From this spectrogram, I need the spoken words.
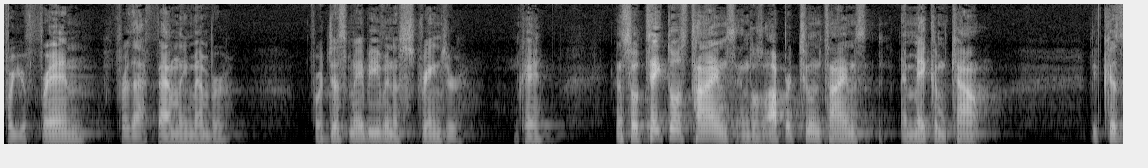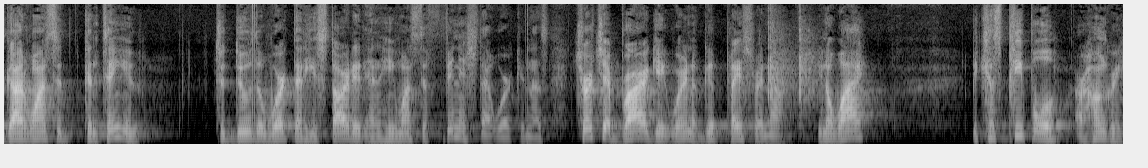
for your friend, for that family member, for just maybe even a stranger, okay? And so take those times and those opportune times and make them count because God wants to continue to do the work that He started and He wants to finish that work in us. Church at Briargate, we're in a good place right now. You know why? Because people are hungry.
